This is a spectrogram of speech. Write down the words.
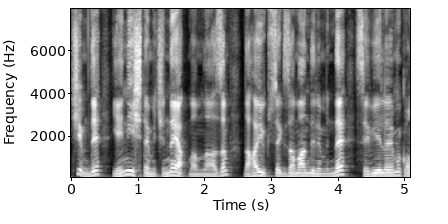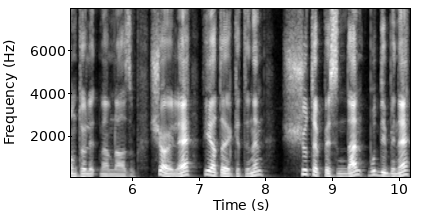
Şimdi yeni işlem için ne yapmam lazım? Daha yüksek zaman diliminde seviyelerimi kontrol etmem lazım. Şöyle fiyat hareketinin şu tepesinden bu dibine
